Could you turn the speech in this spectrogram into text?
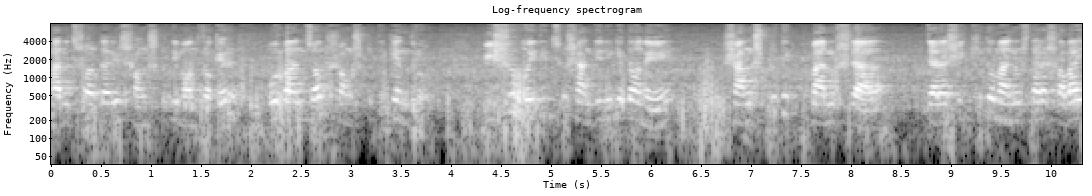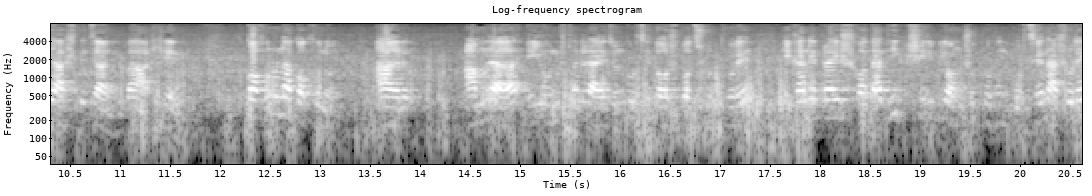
ভারত সরকারের সংস্কৃতি মন্ত্রকের পূর্বাঞ্চল সংস্কৃতি কেন্দ্র। বিশ্ব ঐতিহ্য শান্তিনিকেতনে সাংস্কৃতিক মানুষরা, যারা শিক্ষিত মানুষ, তারা সবাই আসতে চান বা আসেন, কখনো না কখনো। আর আমরা এই অনুষ্ঠানের আয়োজন করছি দশ বছর ধরে। এখানে প্রায় শতাধিক শিল্পী অংশগ্রহণ করছেন। আসলে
